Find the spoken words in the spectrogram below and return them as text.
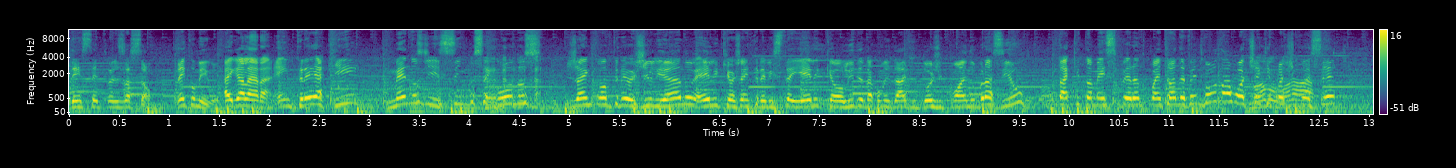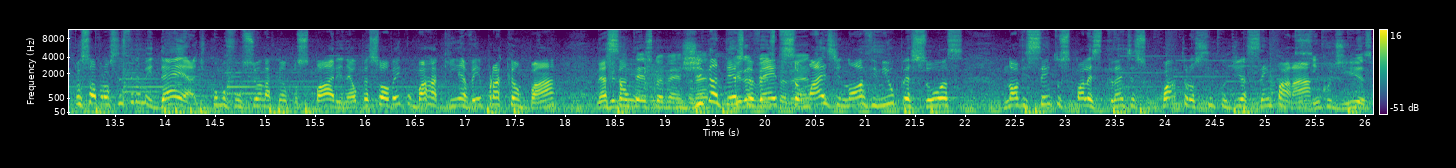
descentralização. Vem comigo. Aí galera, entrei aqui, menos de 5 segundos, já encontrei o Juliano, ele que eu já entrevistei ele, que é o líder da comunidade Dogecoin no Brasil. Tá aqui também esperando para entrar no evento. Vamos dar uma voltinha aqui para te conhecer. Pessoal, para vocês terem uma ideia de como funciona a Campus Party, né? O pessoal vem com barraquinha, vem para acampar. Né? Gigantesco são, evento, né? Gigantesco, gigantesco evento, evento, são mais de 9 mil pessoas, 900 palestrantes, 4 ou 5 dias sem parar. 5 dias.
